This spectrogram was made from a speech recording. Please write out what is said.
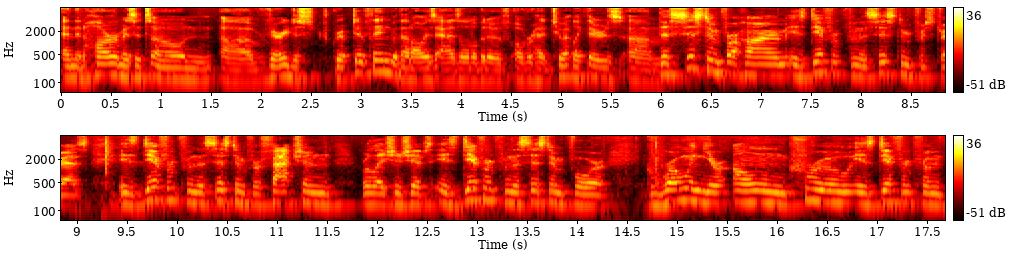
and then harm is its own uh, very descriptive thing, but that always adds a little bit of overhead to it. Like there's um, the system for harm is different from the system for stress is different from the system for faction relationships is different from the system for growing your own crew is different from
